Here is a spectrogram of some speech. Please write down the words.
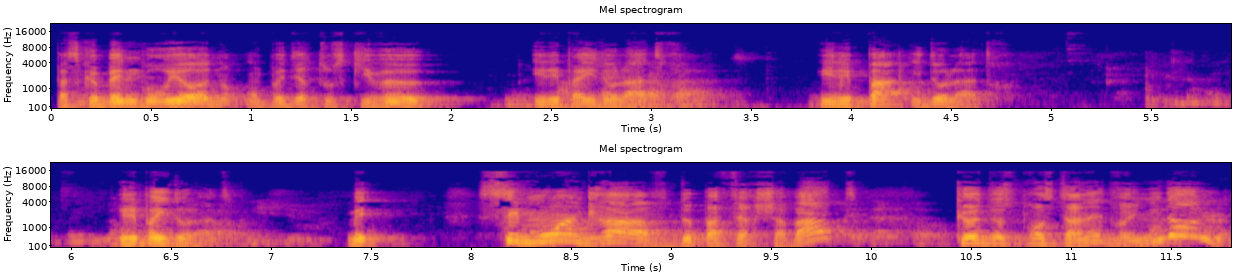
Parce que Ben Gurion, on peut dire tout ce qu'il veut, il n'est pas idolâtre. Il n'est pas idolâtre. Il n'est pas idolâtre. Mais c'est moins grave de ne pas faire Shabbat que de se prosterner devant une idole.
